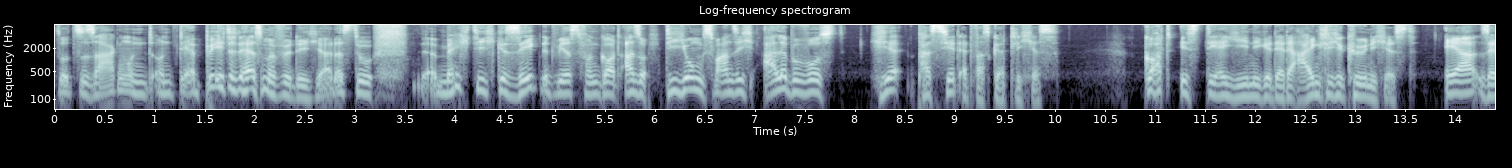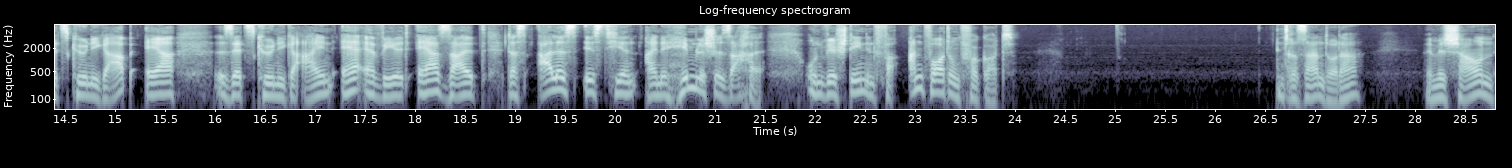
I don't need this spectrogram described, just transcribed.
sozusagen, und, und der betet erstmal für dich, ja, dass du äh, mächtig gesegnet wirst von Gott. Also, die Jungs waren sich alle bewusst, hier passiert etwas Göttliches. Gott ist derjenige, der der eigentliche König ist. Er setzt Könige ab, er setzt Könige ein, er erwählt, er salbt. Das alles ist hier eine himmlische Sache. Und wir stehen in Verantwortung vor Gott. Interessant, oder? Wenn wir schauen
